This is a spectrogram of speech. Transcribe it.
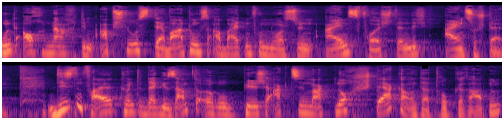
und auch nach dem Abschluss der Wartungsarbeiten von Nord Stream 1 vollständig einzustellen. In diesem Fall könnte der gesamte europäische Aktienmarkt noch stärker unter Druck geraten,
